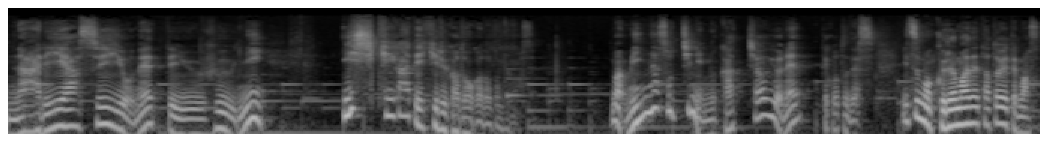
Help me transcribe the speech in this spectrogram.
なりやすいよねっていうふうに意識ができるかどうかだと思います。まあみんなそっちに向かっちゃうよねってことです。いつも車で例えてます。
